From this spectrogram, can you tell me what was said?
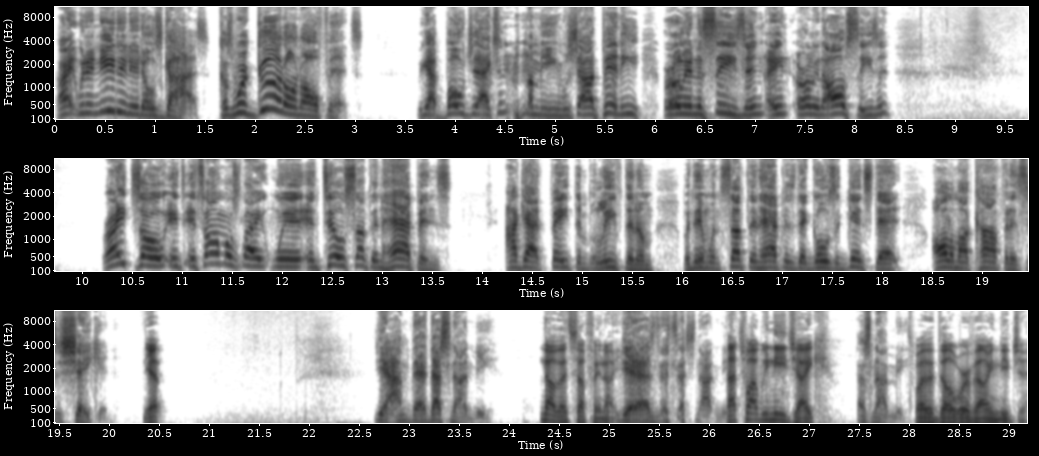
All right, we didn't need any of those guys because we're good on offense. We got Bo Jackson, I mean Rashaad Penny early in the season, ain't early in the off season. Right? So it's it's almost like when until something happens, I got faith and belief in them. But then when something happens that goes against that, all of my confidence is shaken. yep Yeah, I'm that that's not me. no that's definitely not you Yeah, that's, that's not me. that's why we need you ike That's not me. that's why the delaware valley needs you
